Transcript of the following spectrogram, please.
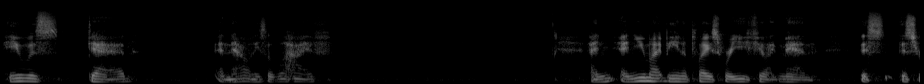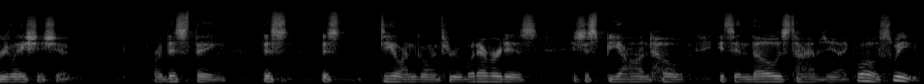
He was dead, and now he's alive. And, and you might be in a place where you feel like, man, this, this relationship or this thing, this, this deal I'm going through, whatever it is, is just beyond hope. It's in those times, and you're like, whoa, sweet.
